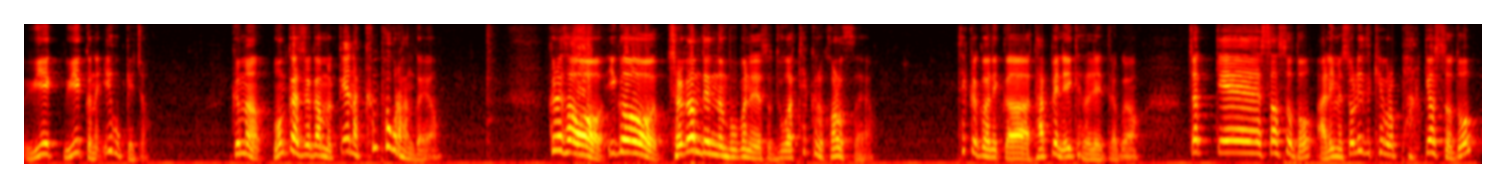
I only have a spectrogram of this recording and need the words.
위에, 위에 거는 7개죠. 그러면 원가 절감을 꽤나 큰 폭으로 한 거예요. 그래서 이거 절감되는 부분에 대해서 누가 태클을 걸었어요. 태클 거니까 답변이 이렇게 달려있더라고요. 적게 썼어도 아니면 solid cap으로 바뀌었어도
